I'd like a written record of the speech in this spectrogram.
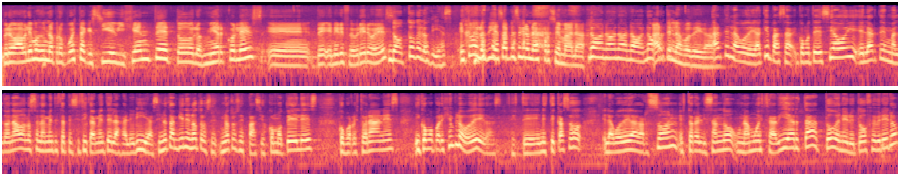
pero hablemos de una propuesta que sigue vigente todos los miércoles eh, de enero y febrero, ¿es? No, todos los días. Es todos los días, ah, pensé que era una vez por semana. No, no, no, no. no arte en las bodegas. Arte en la bodega. ¿Qué pasa? Como te decía hoy, el arte en Maldonado no solamente está específicamente en las galerías, sino también en otros, en otros espacios, como hoteles, como restaurantes y como por ejemplo bodegas. Este, en este caso, la bodega Garzón está realizando una muestra abierta todo enero y todo febrero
